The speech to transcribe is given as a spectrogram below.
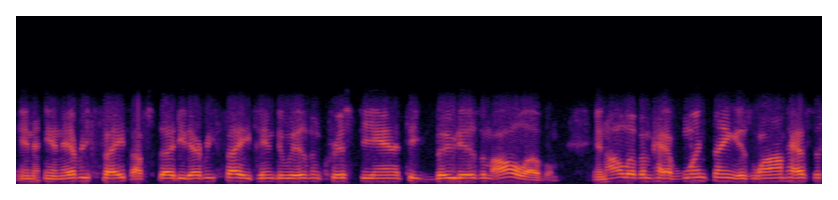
In in every faith, I've studied every faith: Hinduism, Christianity, Buddhism, all of them. And all of them have one thing. Islam has the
